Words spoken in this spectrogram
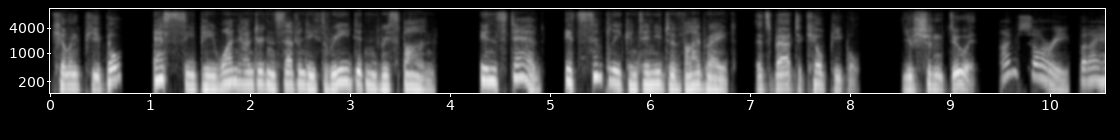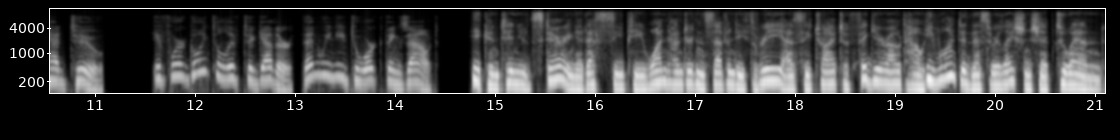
Killing people? SCP-173 didn't respond. Instead, it simply continued to vibrate. It's bad to kill people. You shouldn't do it. I'm sorry, but I had to. If we're going to live together, then we need to work things out. He continued staring at SCP-173 as he tried to figure out how he wanted this relationship to end.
